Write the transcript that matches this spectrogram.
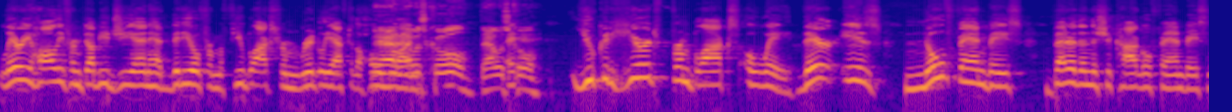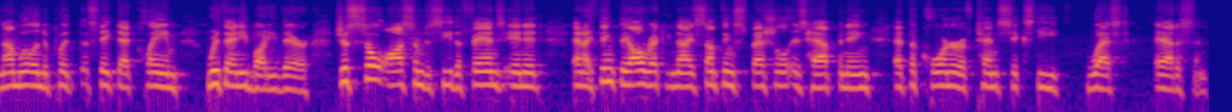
Larry Hawley from WGN had video from a few blocks from Wrigley after the home yeah, run. that was cool. That was cool. You could hear it from blocks away. There is no fan base better than the Chicago fan base, and I'm willing to put stake that claim with anybody there. Just so awesome to see the fans in it. And I think they all recognize something special is happening at the corner of 1060 West Addison.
